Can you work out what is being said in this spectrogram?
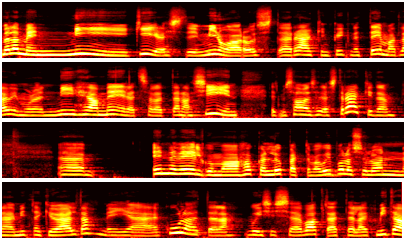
me oleme nii kiiresti minu arust rääkinud kõik need teemad läbi, mul on nii hea meel, et sa oled täna siin, et me saame sellest rääkida. Äh, enne veel, kui ma hakkan lõpetama, võib-olla sul on äh, midagi öelda meie kuulajatele või siis äh, vaatajatele, et mida,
